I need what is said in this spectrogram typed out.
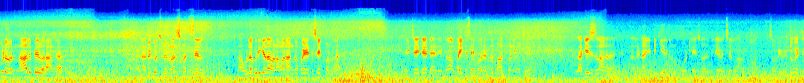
கூட ஒரு நாலு பேர் வராங்க. எல்லாமே குட்ஸ் ஃபேமஸ் பட் ஸ்டில் நான் உள்ளே குதிக்க தான் வேணாமா? நான் அங்கே போய் டிசைட் பண்ணுவேன். எக்ஸைட்டட் அண்ட் இப்போ தான் பைக்கை சேஃபாக ஒரு இடத்துல பார்க் பண்ணியாச்சு. லக்கேஜஸ்லாம் நல்ல டிக்கி இருக்குது அந்த போட்லேயே ஸோ அதுக்குள்ளேயே வச்சிடலாம். So we will do it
